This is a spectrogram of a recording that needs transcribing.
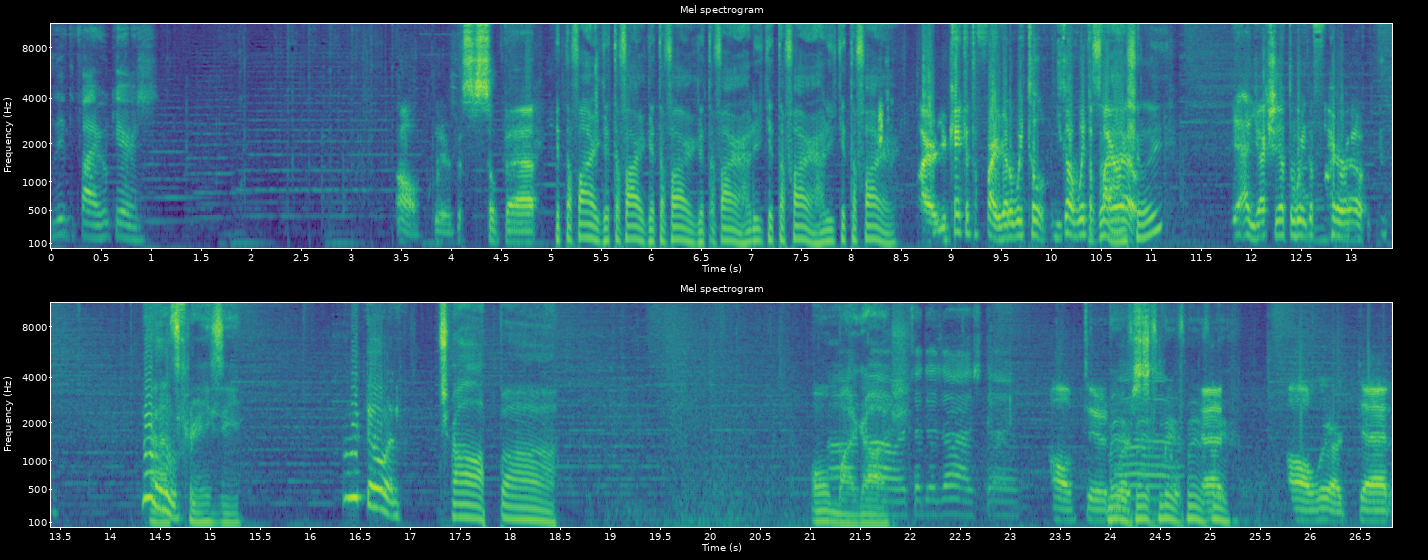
Leave the fire. Who cares? Oh, dude, this is so bad. Get the fire! Get the fire! Get the fire! Get the fire! How do you get the fire? How do you get the fire? Fire. You can't get the fire. You gotta wait till you gotta wait the Is that fire out. actually? Yeah, you actually have to wait the fire out. That's crazy. What are we doing? Chop. Uh... Oh my no, gosh. it's a disaster. Oh, dude, Move, move, move, move, move. Oh, we are dead.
